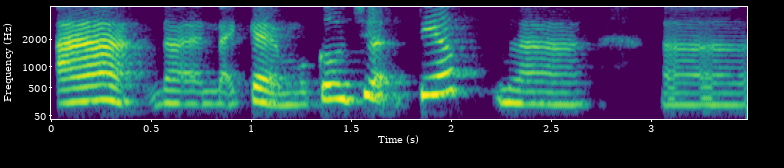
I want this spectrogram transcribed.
À lại, lại kể một câu chuyện tiếp là à,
